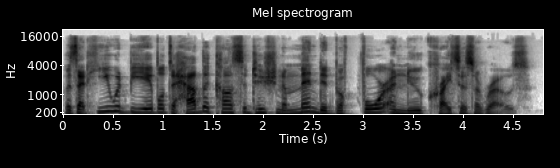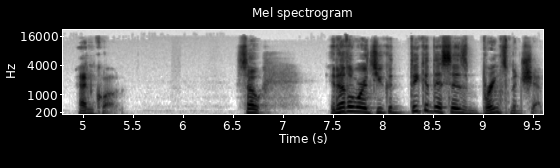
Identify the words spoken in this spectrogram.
was that he would be able to have the Constitution amended before a new crisis arose. So, in other words, you could think of this as brinksmanship,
